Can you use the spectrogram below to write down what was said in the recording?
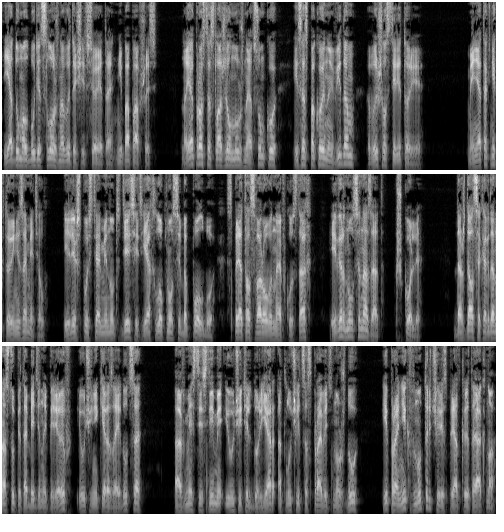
Я думал, будет сложно вытащить все это, не попавшись. Но я просто сложил нужное в сумку и со спокойным видом вышел с территории. Меня так никто и не заметил и лишь спустя минут десять я хлопнул себя по лбу, спрятал сворованное в кустах и вернулся назад, к школе. Дождался, когда наступит обеденный перерыв и ученики разойдутся, а вместе с ними и учитель Дурьяр отлучится справить нужду и проник внутрь через приоткрытое окно.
